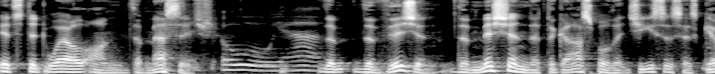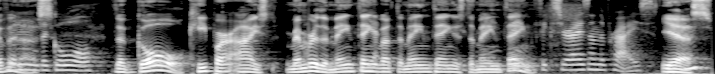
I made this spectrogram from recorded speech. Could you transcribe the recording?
It's to dwell on the message Oh, yeah. The the vision, the mission that the gospel that Jesus has given Mm, us. the goal. The goal. Keep our eyes. Remember the main thing about the main thing is the, main, thing. Fix your eyes on the prize. Yes.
